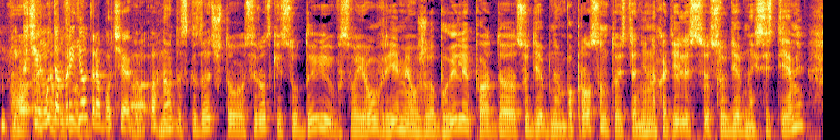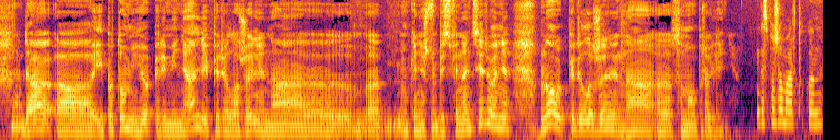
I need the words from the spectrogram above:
быть. А, К чему-то придет рабочая а, группа. Надо сказать, что сиротские суды в свое время уже были под э, судебным вопросом, то есть они находились в судебной системе, да, да а, и потом ее переменяли, переложили на, э, конечно, без финансирования, но переложили на э, самоуправление. Госпожа Мартукана.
